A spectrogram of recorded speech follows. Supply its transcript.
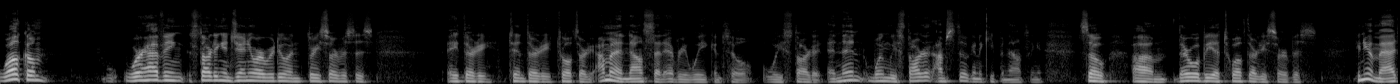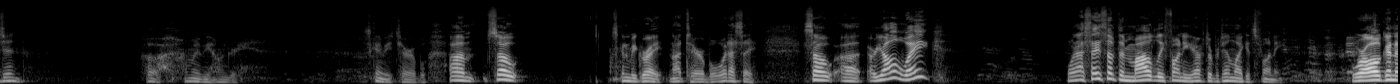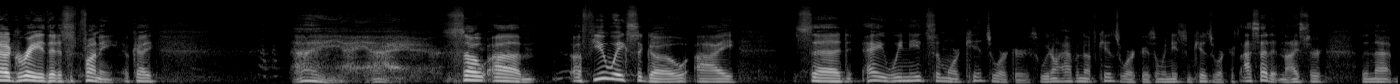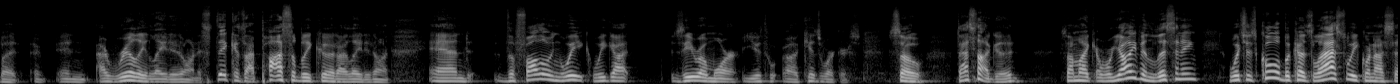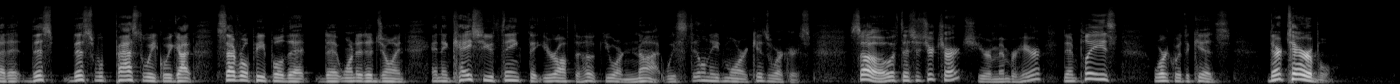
welcome. We're having starting in January. We're doing three services. 8.30 10.30 12.30 i'm going to announce that every week until we start it. And then when we start it i'm still going to keep announcing it. So um, there will be a 12.30 service. Can you imagine? Oh, i'm going to be hungry. It's going to be terrible. Um, so it's going to be great. Not terrible. What i say? So uh, are y'all awake? When i say something mildly funny you have to pretend like it's funny. We're all going to agree that it's funny okay Ay, ay, ay. So, um, a few weeks ago, I said, Hey, we need some more kids workers. We don't have enough kids workers, and we need some kids workers. I said it nicer than that, but, and I really laid it on. As thick as I possibly could, I laid it on. And the following week, we got zero more youth uh, kids workers. So that's not good. So I'm like, were y'all even listening? Which is cool because last week when I said it, this this past week we got several people that that wanted to join. And in case you think that you're off the hook, you are not. We still need more kids workers. So if this is your church, you're a member here, then please work with the kids. They're terrible.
